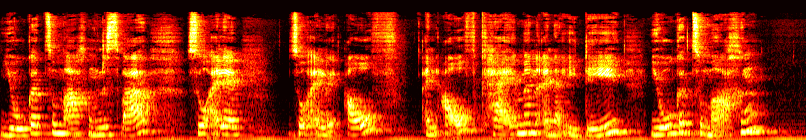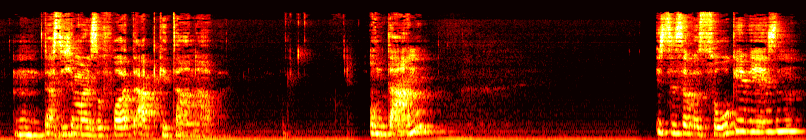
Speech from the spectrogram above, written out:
Yoga zu machen. Und es war so eine, so eine Auf ein Aufkeimen einer Idee, Yoga zu machen, hm, das ich einmal sofort abgetan habe. Und dann ist es aber so gewesen,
